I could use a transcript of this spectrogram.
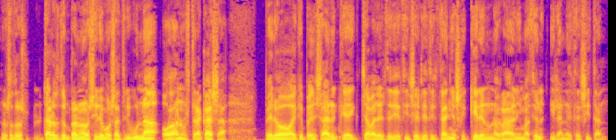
Nosotros tarde o temprano nos iremos a tribuna o a nuestra casa, pero hay que pensar en que hay chavales de 16, 17 años que quieren una gran animación y la necesitan.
